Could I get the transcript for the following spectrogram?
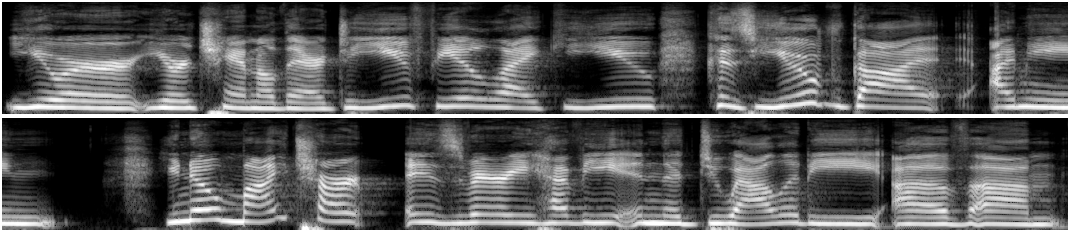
your your channel there? Do you feel like you cuz you've got I mean you know, my chart is very heavy in the duality of um,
